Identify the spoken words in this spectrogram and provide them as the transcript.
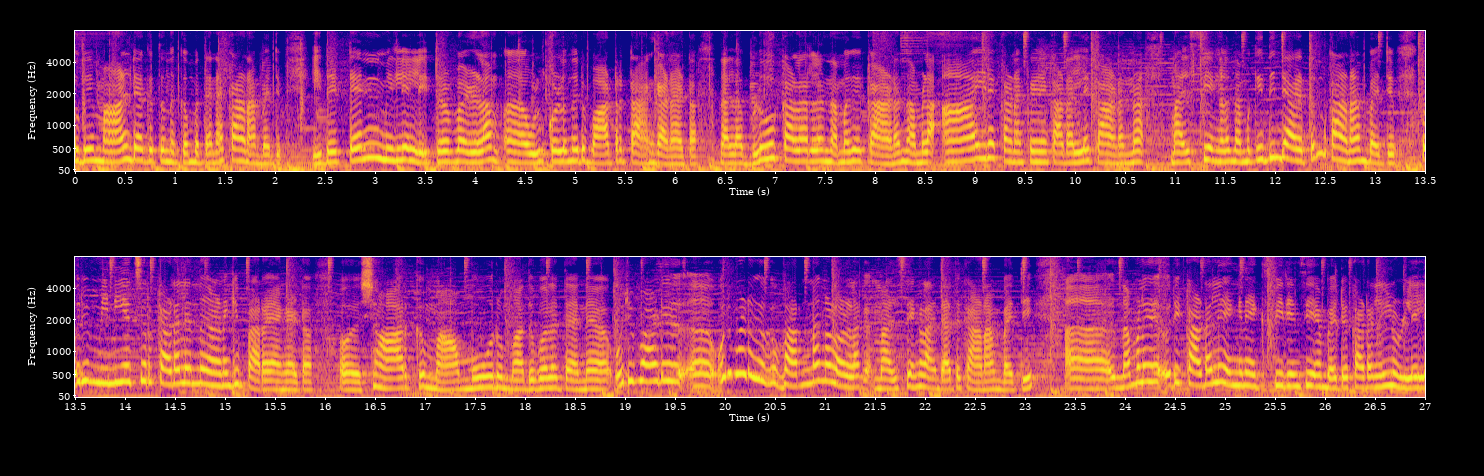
ദുബൈ മാളിന്റെ അകത്ത് നിൽക്കുമ്പോൾ തന്നെ കാണാൻ പറ്റും. ഇത് ടെൻ മില്യൺ ലിറ്റർ വെള്ളം ഉൾക്കൊള്ളുന്ന ഒരു വാട്ടർ ടാങ്കാണ് കേട്ടോ. നല്ല ബ്ലൂ കളറിൽ നമുക്ക് കാണാം. നമ്മൾ ആയിരക്കണക്കിന് കടലിൽ കാണുന്ന മത്സ്യങ്ങൾ നമുക്ക് ഇതിന്റെ അകത്തും കാണാൻ പറ്റും. ഒരു മിനിയേച്ചർ കടൽ എന്ന് വേണമെങ്കിൽ പറയാം കേട്ടോ. ഷാർക്കും മാമൂറും അതുപോലെ തന്നെ ഒരുപാട് ഒരുപാട് വർണങ്ങളുള്ള മത്സ്യങ്ങൾ അതിന്റെ അകത്ത് കാണാൻ പറ്റി. നമ്മൾ ഒരു കടൽ എങ്ങനെ എക്സ്പീരിയൻസ് ചെയ്യാൻ പറ്റും? കടലിനുള്ളിൽ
